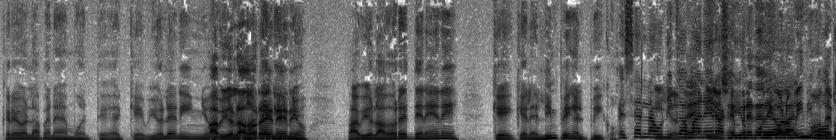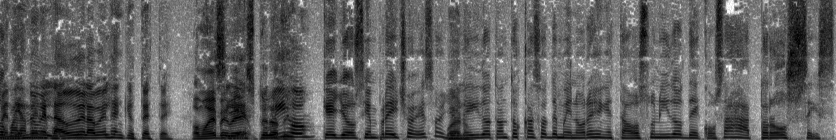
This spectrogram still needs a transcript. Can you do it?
creo en la pena de muerte. El que viole niños. Pa' violadores de nene. niños, Para violadores de nene, que, que les limpien el pico. Esa es la única te- y manera yo que siempre yo te digo lo mismo, dependiendo la en el pena de lado de la verja en que usted esté. ¿Cómo es, Si bebé? es tu Espérate. hijo, Que yo siempre he dicho eso. Yo Bueno. he leído tantos casos de menores en Estados Unidos de cosas atroces,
